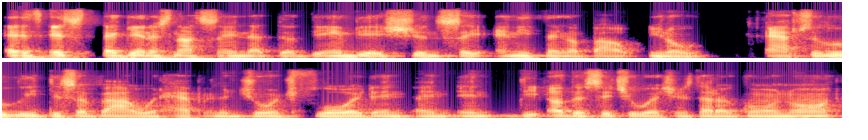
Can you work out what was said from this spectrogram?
it's, it's again it's not saying that the, the NBA shouldn't say anything about you know absolutely disavow what happened to George Floyd and, and, and the other situations that are going on.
